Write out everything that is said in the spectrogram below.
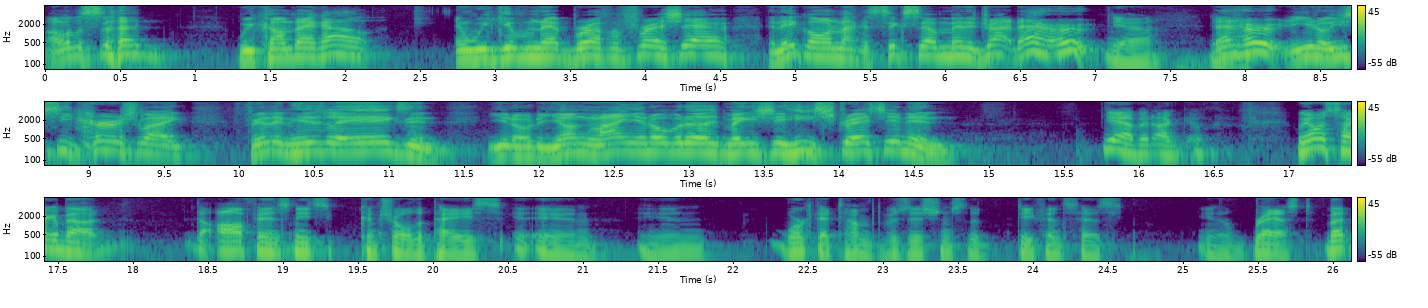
All of a sudden, we come back out and we give them that breath of fresh air, and they go on like a six seven minute drive. That hurt. Yeah. That yeah. hurt. You know, you see Kirsch like feeling his legs and you know the young lion over there making sure he's stretching and yeah but I, we always talk about the offense needs to control the pace and and work that time of position so the defense has you know rest but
